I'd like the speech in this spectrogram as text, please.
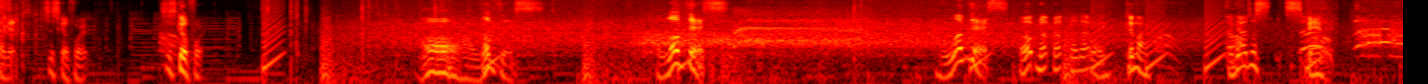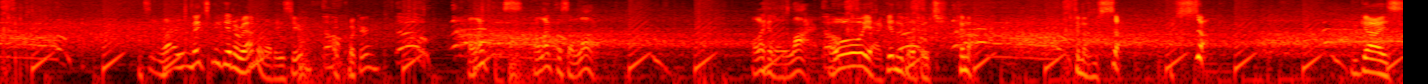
Okay, just go for it. Just go for it. Oh, I love this. I love this. I love this. Oh, nope, nope, not that way. Come on. Maybe I'll just spam it. It makes me get around a lot easier, or quicker. I like this. I like this a lot. I like it a lot. Oh yeah, get in the goal, bitch. Come on. Come on, you suck. You suck. You guys.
